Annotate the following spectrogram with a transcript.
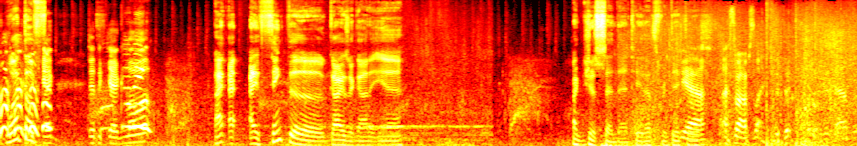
Did, What the did f- keg, Did the keg blow up? I, I I think the geyser got it, yeah. I just said that too. That's ridiculous. Yeah. That's what I was like. Did it, did it happen?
